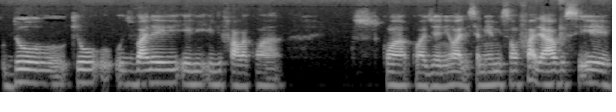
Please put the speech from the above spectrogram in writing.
do que o, o Divine ele, ele fala com a, com a, com a Jenny, olha, se a minha missão falhar, você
